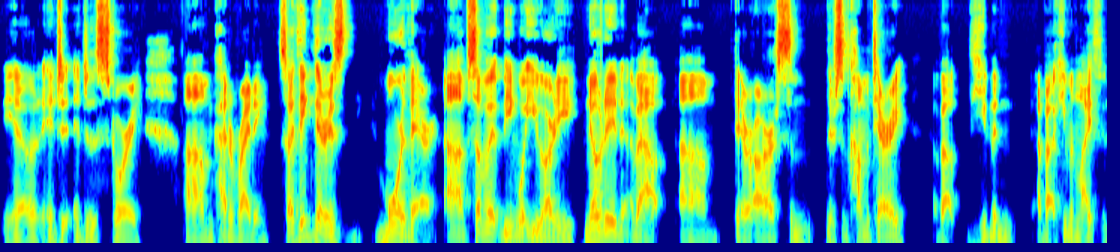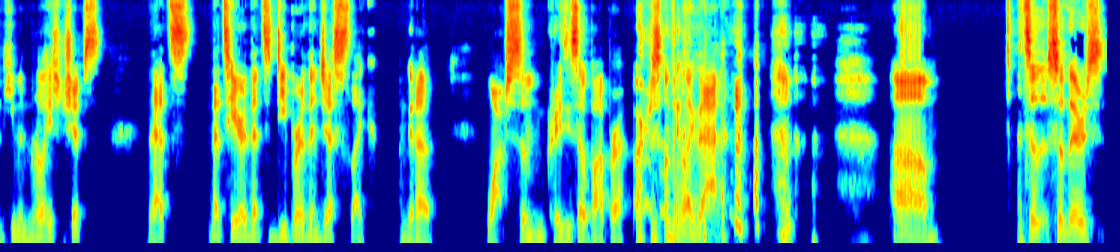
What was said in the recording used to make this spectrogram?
you know into into the story um, kind of writing. So I think there is more there. Um, some of it being what you already noted about um, there are some there's some commentary about human about human life and human relationships. That's that's here. That's deeper than just like I'm gonna watch some crazy soap opera or something like that. um, and so so there's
